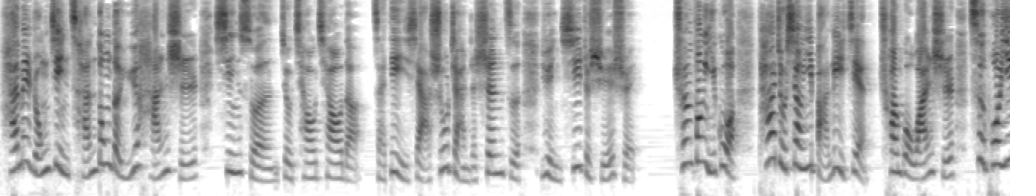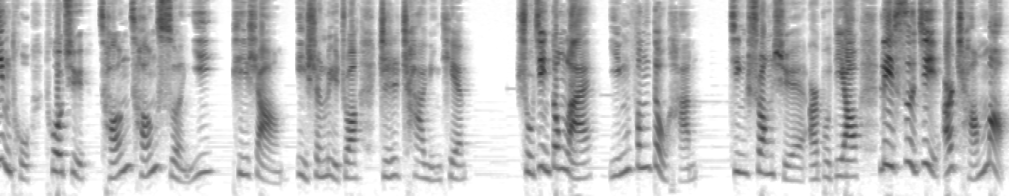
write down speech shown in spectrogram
还没融进残冬的余寒时，新笋就悄悄地在地下舒展着身子，吮吸着雪水。春风一过，它就像一把利剑，穿过顽石，刺破硬土，脱去层层笋衣，披上一身绿装，直插云天。暑尽冬来，迎风斗寒。经霜雪而不凋，历四季而长茂，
